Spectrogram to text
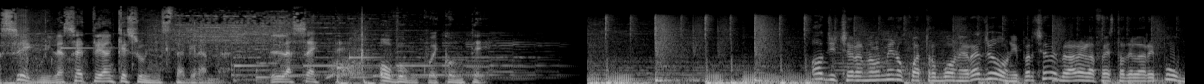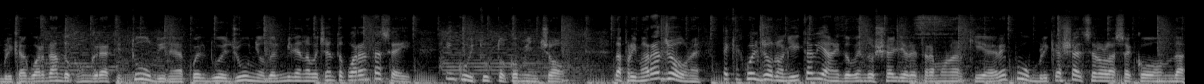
Segui la 7 anche su Instagram. La 7 ovunque con te. Oggi c'erano almeno quattro buone ragioni per celebrare la festa della Repubblica, guardando con gratitudine a quel 2 giugno del 1946 in cui tutto cominciò la prima ragione è che quel giorno gli italiani, dovendo scegliere tra monarchia e repubblica, scelsero la seconda.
